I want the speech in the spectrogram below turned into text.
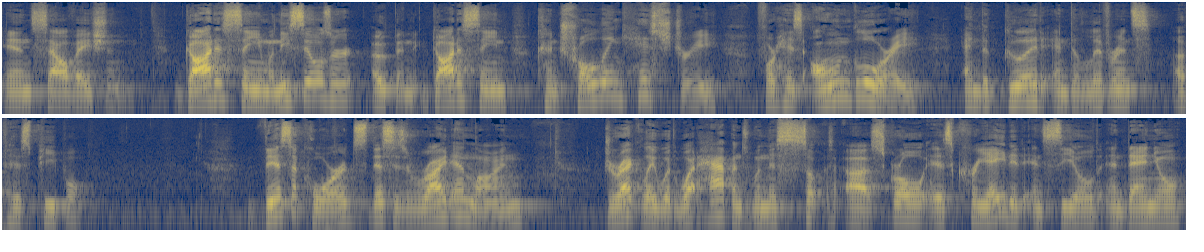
in salvation. God is seen, when these seals are opened, God is seen controlling history for his own glory and the good and deliverance of his people. This accords, this is right in line directly with what happens when this uh, scroll is created and sealed in Daniel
